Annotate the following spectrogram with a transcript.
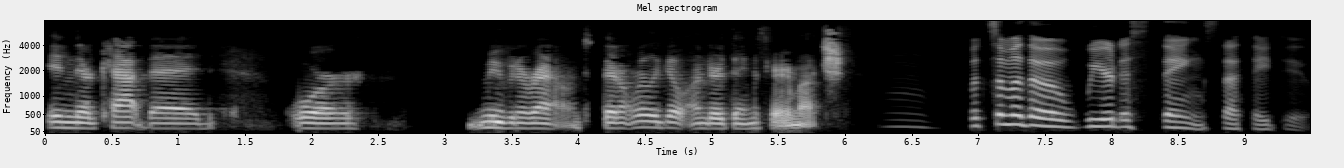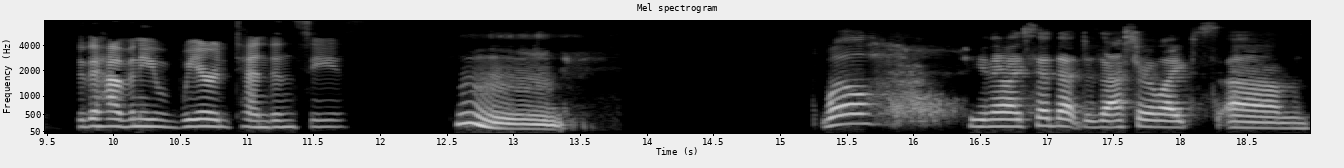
in their cat bed or moving around. They don't really go under things very much. Mm. What's some of the weirdest things that they do? Do they have any weird tendencies? Hmm. Well, you know, I said that disaster likes um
